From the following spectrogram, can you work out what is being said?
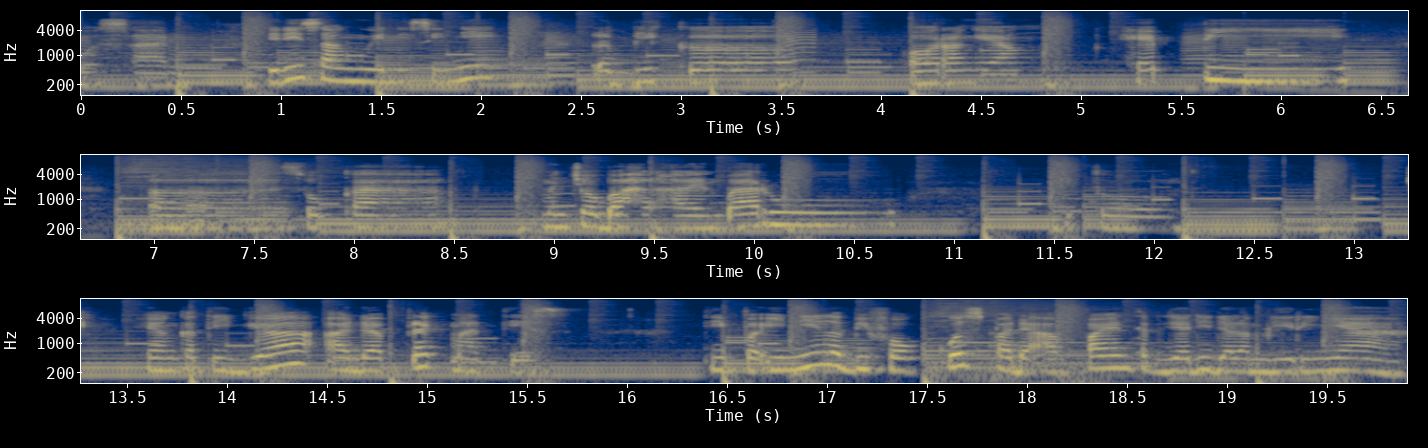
bosan. Jadi sanguinis ini lebih ke orang yang happy, uh, suka mencoba hal-hal yang baru, gitu. Yang ketiga ada pragmatis. Tipe ini lebih fokus pada apa yang terjadi dalam dirinya,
